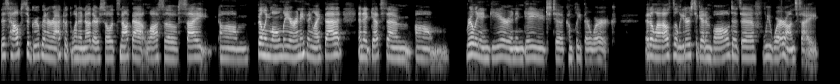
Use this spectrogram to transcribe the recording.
This helps the group interact with one another, so it's not that loss of sight, um, feeling lonely, or anything like that, and it gets them um, really in gear and engaged to complete their work. It allows the leaders to get involved as if we were on site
